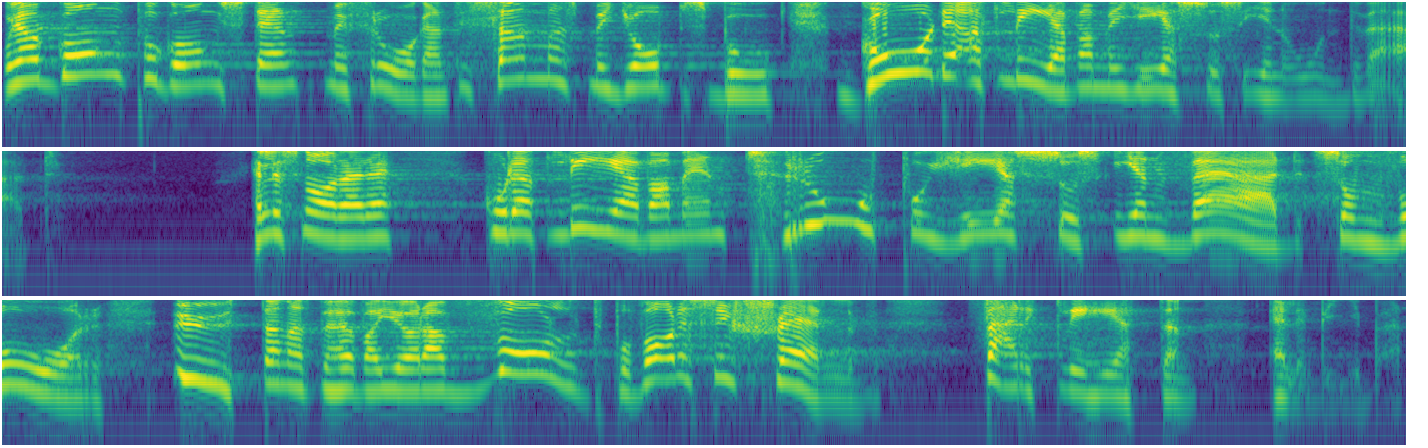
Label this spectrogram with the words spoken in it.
Och jag har gång på gång ställt mig frågan tillsammans med Jobs bok, går det att leva med Jesus i en ond värld? Eller snarare, går det att leva med en tro på Jesus i en värld som vår utan att behöva göra våld på vare sig själv, verkligheten eller Bibeln?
